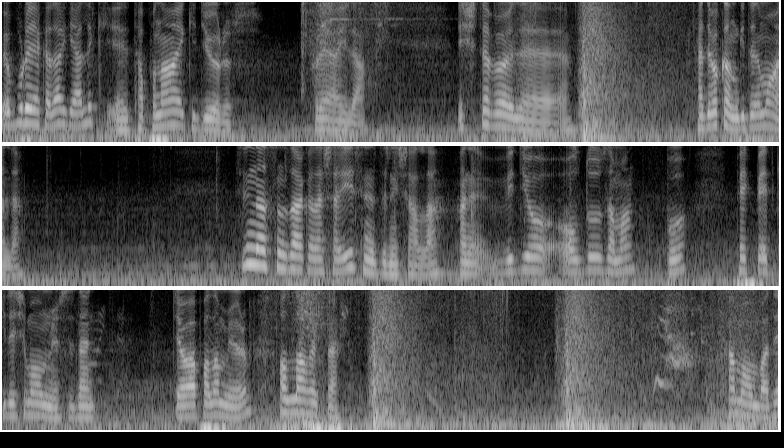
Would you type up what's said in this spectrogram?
ve buraya kadar geldik. E, tapınağa gidiyoruz Freya ile. İşte böyle. Hadi bakalım gidelim o halde. Siz nasılsınız arkadaşlar? İyisinizdir inşallah. Hani video olduğu zaman bu pek bir etkileşim olmuyor. Sizden cevap alamıyorum. Allahu Ekber. Come on buddy.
